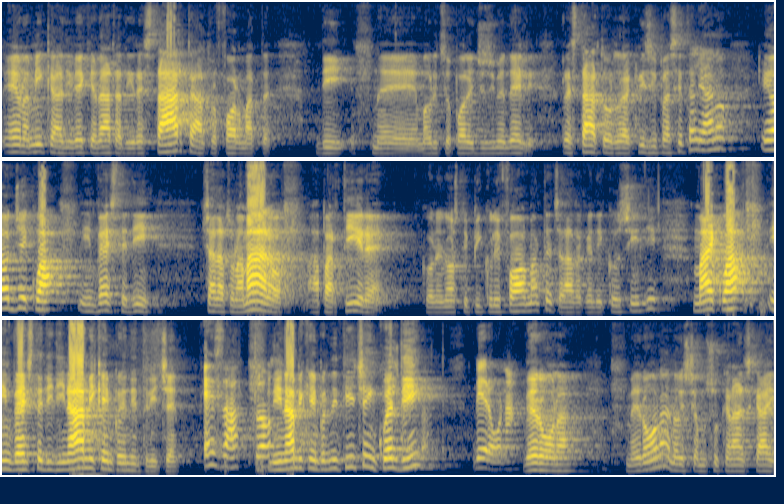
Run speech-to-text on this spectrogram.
È un'amica di vecchia data di Restart, altro format di eh, Maurizio Poli e Giuseppe Mendelli, Restart della crisi Plus italiano e oggi è qua in veste di, ci ha dato una mano a partire con i nostri piccoli format, ci ha dato anche dei consigli, ma è qua in veste di dinamica imprenditrice. Esatto. Dinamica imprenditrice in quel di? Verona. Verona. Verona, noi siamo sul canale Sky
